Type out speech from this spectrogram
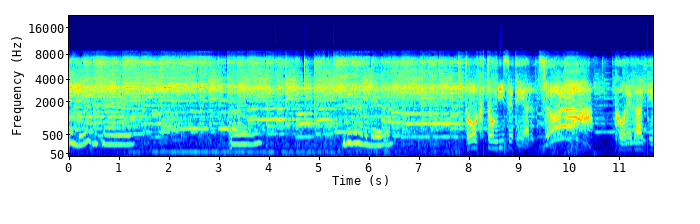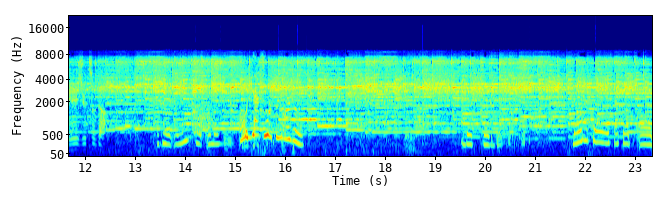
And do it because um, he doesn't have a barrier. とくと見せてやるそらこれが芸術だ Okay, at least we're almost done. Oh yes, he went for Naruto. Good, good, good, good. Now we have to stack up um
